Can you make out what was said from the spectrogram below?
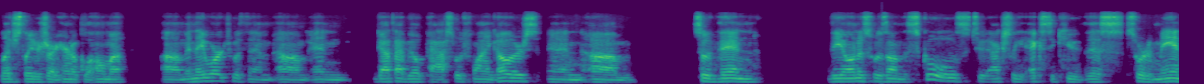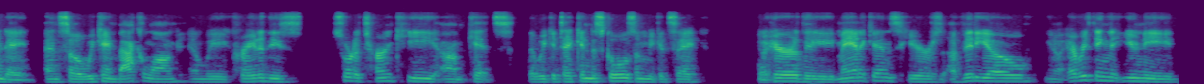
legislators right here in Oklahoma um, and they worked with them um, and got that bill passed with flying colors. And um, so then the onus was on the schools to actually execute this sort of mandate. And so we came back along and we created these sort of turnkey um, kits that we could take into schools and we could say, you know, here are the mannequins, here's a video, you know, everything that you need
